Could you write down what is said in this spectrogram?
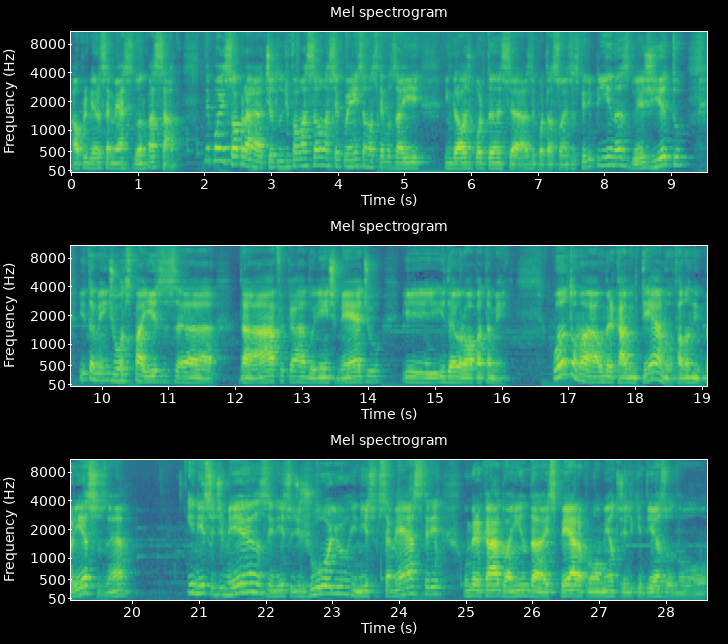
ao primeiro semestre do ano passado. Depois, só para título de informação, na sequência nós temos aí em grau de importância as importações das Filipinas, do Egito e também de outros países uh, da África, do Oriente Médio e, e da Europa também. Quanto ao mercado interno, falando em preços, né? Início de mês, início de julho, início de semestre, o mercado ainda espera por um aumento de liquidez no,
